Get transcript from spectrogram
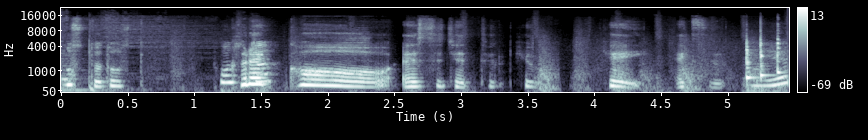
토스트 토스트. 포스트? 크래커 SZQ K X. 아, 얘?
